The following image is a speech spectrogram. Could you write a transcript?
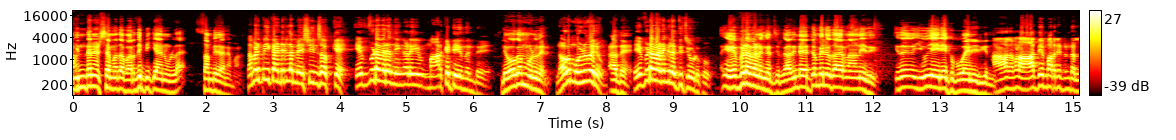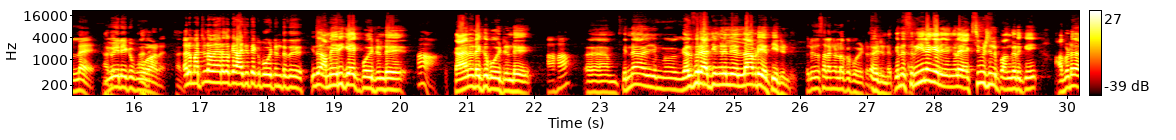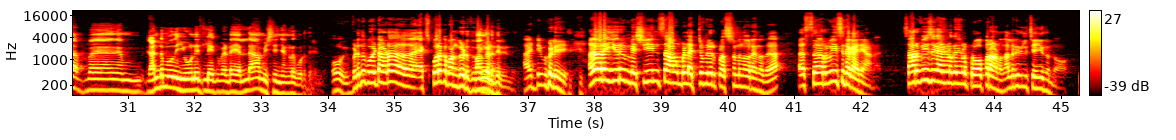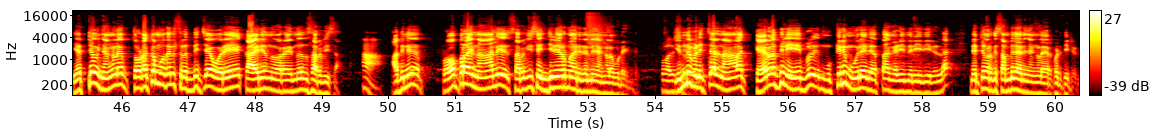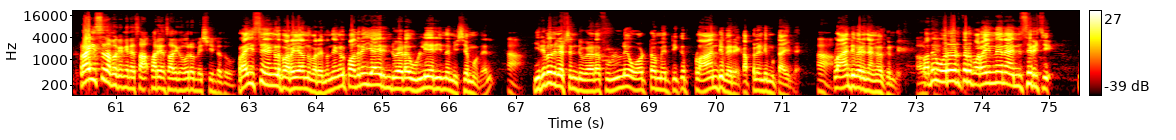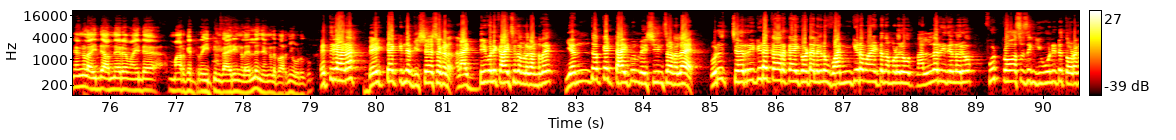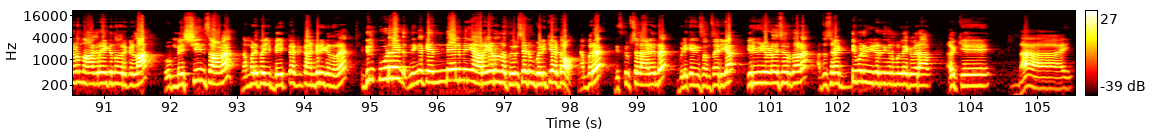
ഇന്ധനക്ഷമത വർദ്ധിപ്പിക്കാനുള്ള സംവിധാനമാണ്. നമ്മളിപ്പോ ഈ കണ്ടിട്ടുള്ള മെഷീൻസ് ഒക്കെ എവിടെ വരെ നിങ്ങൾ ഈ മാർക്കറ്റ് ചെയ്യുന്നുണ്ട്? ലോകം മുഴുവൻ. ലോകം മുഴുവനും? അതെ. എവിടെ വേണമെങ്കിലും എത്തിച്ചു കൊടുക്കും? എവിടെ വേണമെങ്കിൽ എത്തിച്ചു കൊടുക്കും. അതിന്റെ ഏറ്റവും വലിയ ഉദാഹരണമാണ് ഇത്. ഇത് യു എയിലേക്ക് പോകാനിരിക്കുന്നത് ആ നമ്മൾ ആദ്യം പറഞ്ഞിട്ടുണ്ടല്ലേ? യു എയിലേക്ക് പോവാണ്. അല്ല മറ്റുള്ള വേറെ ഏതൊക്കെ രാജ്യത്തേക്ക് പോയിട്ടുണ്ട് ഇത്? അമേരിക്കയ്ക്ക് പോയിട്ടുണ്ട്. കാനഡയ്ക്ക് പോയിട്ടുണ്ട്. പിന്നെ ഗൾഫ് രാജ്യങ്ങളിൽ എല്ലാവിടെയും എത്തിയിട്ടുണ്ട്. ഒരു സ്ഥലങ്ങളിലൊക്കെ പോയിട്ടുണ്ട്. പിന്നെ ശ്രീലങ്കയിൽ ഞങ്ങൾ എക്സിബിഷനിൽ പങ്കെടുക്കുകയും അവിടെ രണ്ട് മൂന്ന് യൂണിറ്റിലേക്ക് വേണ്ട എല്ലാ മെഷീൻ ഞങ്ങൾ കൊടുത്തിട്ടുണ്ട്. ഓ ഇവിടുന്ന് പോയിട്ട് അവിടെ എക്സ്പോറൊക്കെ പങ്കെടുത്തു. പങ്കെടുത്തിട്ടുണ്ട്. അടിപൊളി. അതുപോലെ ഈ ഒരു മെഷീൻസ് ആകുമ്പോൾ ഏറ്റവും വലിയൊരു പ്രശ്നം എന്ന് പറയുന്നത് സർവീസിന്റെ കാര്യമാണ്. സർവീസ് കാര്യങ്ങളൊക്കെ നിങ്ങൾ പ്രോപ്പർ ആണോ? നല്ല രീതിയിൽ ചെയ്യുന്നുണ്ടോ? ഏറ്റവും ഞങ്ങൾ തുടക്കം മുതൽ ശ്രദ്ധിച്ച ഒരേ കാര്യം എന്ന് പറയുന്നത് സർവീസാണ് അതിന് പ്രോപ്പറായി നാല് സർവീസ് എഞ്ചിനീയർമാർ തന്നെ ഞങ്ങളുടെ കൂടെ ഉണ്ട് ഇന്ന് വിളിച്ചാൽ നാളെ കേരളത്തിൽ ഏത് മുക്കിലും മൂലയിൽ എത്താൻ കഴിയുന്ന രീതിയിലുള്ള നെറ്റ്വർക്ക് സംവിധാനം ഞങ്ങൾ ഏർപ്പെടുത്തിയിട്ടുണ്ട്. പ്രൈസ് നമുക്ക് എങ്ങനെ പറയാൻ സാധിക്കും ഓരോ മെഷീന്റെതും? പ്രൈസ് ഞങ്ങൾ പറയാമെന്ന് പറയുമ്പോൾ ഞങ്ങൾ പതിനയ്യായിരം രൂപയുടെ ഉള്ളി അരിയുന്ന മിഷൻ മുതൽ ഇരുപത് ലക്ഷം രൂപയുടെ ഫുള്ള് ഓട്ടോമാറ്റിക് പ്ലാന്റ് വരെ കപ്പലണ്ടി മുട്ടായിന്റെ പ്ലാന്റ് വരെ ഞങ്ങൾക്കുണ്ട്. അത് ഓരോരുത്തർ പറയുന്നതിനനുസരിച്ച് ഞങ്ങൾ അതിന്റെ അന്നേരം അതിന്റെ മാർക്കറ്റ് റേറ്റും കാര്യങ്ങളെല്ലാം ഞങ്ങൾ പറഞ്ഞു കൊടുക്കും. എത്രയാണ്? ബേക്ക് ടെക്കിന്റെ വിശേഷങ്ങൾ. അല്ല അടിപൊളി കാഴ്ച നമ്മൾ കണ്ടത്. എന്തൊക്കെ ടൈപ്പ് മെഷീൻസ് ആണ് അല്ലെ? ഒരു ചെറുകിടക്കാർക്കായിക്കോട്ടെ അല്ലെങ്കിൽ വൻകിടമായിട്ട് നമ്മളൊരു നല്ല രീതിയിലുള്ള ഒരു ഫുഡ് പ്രോസസ്സിംഗ് യൂണിറ്റ് തുടങ്ങണം എന്ന് ആഗ്രഹിക്കുന്നവർക്കുള്ള മെഷീൻസ് ആണ് നമ്മളിപ്പോ ഈ ബേക്ക് ടെക്ക് കണ്ടിരിക്കുന്നത്. ഇതിൽ കൂടുതലായിട്ട് നിങ്ങൾക്ക് എന്തെങ്കിലും ഇനി അറിയണമെന്ന് തീർച്ചയായിട്ടും വിളിക്കുക കേട്ടോ. നമ്പർ ഡിസ്ക്രിപ്ഷൻ ആഡ് ചെയ്ത് വിളിക്കാൻ സംസാരിക്കാം. ഈ ഒരു വീഡിയോ ഇവിടെ ചേർത്താണ് അത് ഒരു അടിപൊളി വീഡിയോ നിങ്ങളുടെ മുന്നിലേക്ക് വരാം. Okay bye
